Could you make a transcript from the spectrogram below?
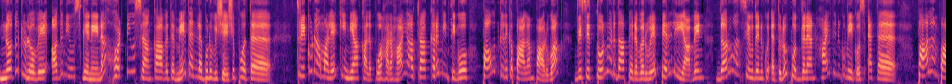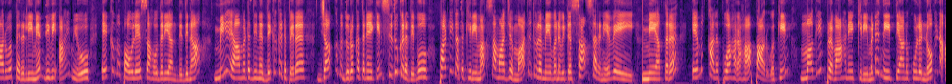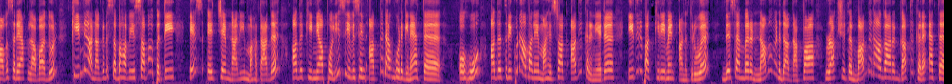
නොදුටු ලොවේ අද නිවුස් ගෙනන හොට් නිවුස් ලංකාවත මේ දැන් ලැබුණු විශේෂ පුවත. ත්‍රිකුණාමලය කින්යා කලපුව හරහා යාත්‍රා කරමින් තිබූ පෞද්ගලික පාලම් පාරුවක් විසිත් තුන් වනදා පෙරවරුවේ පෙරලී යාමෙන් දරුවන් සිව් දෙනෙකු ඇතුළු පුද්ගලයන් හය දෙනෙකු මී ගොස් ඇත. පාලම් පාරුව පෙරලීමෙන් දිවි අහිමි වූ එකම පවුලේ සහෝදරියන් දෙදෙනා මිය යාමට දින දෙකකට පෙර ජංගම දුරකථනයකින් සිදු කර තිබූ පටිගත කිරීමක් සමාජ මාධ්‍ය තුළ මේ වන විට සංසරණය වෙයි. මේ අතර එම කලපුව හරහා පාරුවකින් මගින් ප්‍රවාහනය කිරීමට නීත්‍යානුකූල නොවන අවසරයක් ලබා දුන් කින්යා නගර සභාවේ සභාපති එස්.එච්.එම්. නලීම් මහතාද අද කින්යා පොලිසිය විසින් අත්අඩංගුවට ගෙන ඇත. ඔහු අද ත්‍රිකුණාමලේ මහෙස්ත්‍රාත් අධිකරණයට ඉදිරිපත් කිරීමෙන් අනතුරුව දෙසැම්බර් නම වනදා දක්වා රක්ෂිත බන්ධනාගාර ගත කර ඇත.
